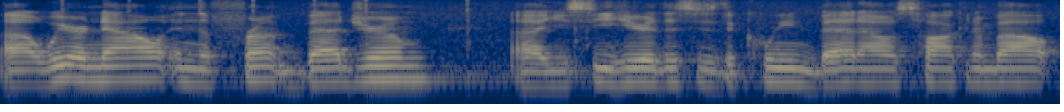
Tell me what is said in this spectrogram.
Uh, we are now in the front bedroom. Uh, you see here this is the queen bed I was talking about.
